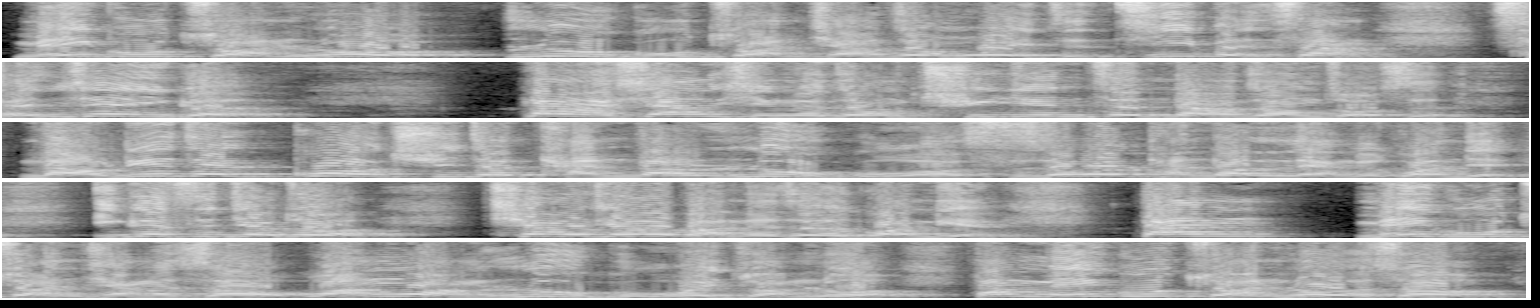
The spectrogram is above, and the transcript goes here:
美股转弱，陆股转强这种位置，基本上呈现一个。大箱型的这种区间震荡的这种走势，老爹在过去在谈到入股哦，始终会谈到两个观点，一个是叫做跷跷板的这个观点，当美股转强的时候，往往入股会转弱；当美股转弱的时候，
